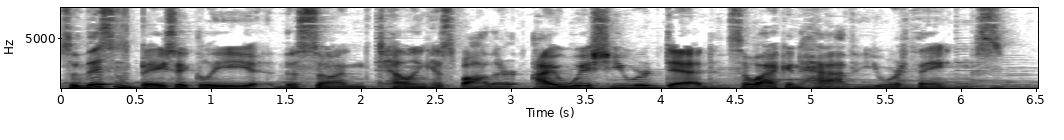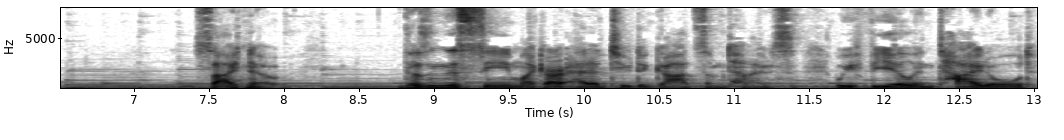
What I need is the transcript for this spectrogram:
So, this is basically the son telling his father, I wish you were dead so I can have your things. Side note, doesn't this seem like our attitude to God sometimes? We feel entitled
